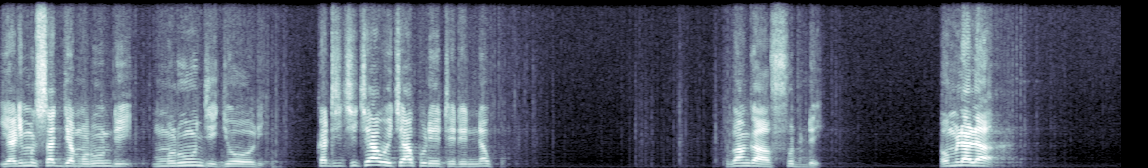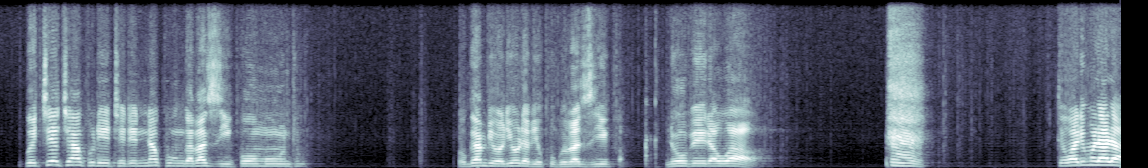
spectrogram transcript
Yali musajja mulundi mulungi gy'oli. Kati kikyawe kyakuleetera ennaku? Kubanga afudde. Omulala gwe ki ekyakuleetera ennaku nga baziika omuntu? Ogambye wali olabye ku gwe baziika n'obeerawo awo tewali mulala.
